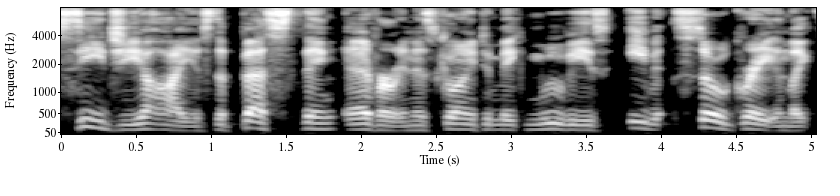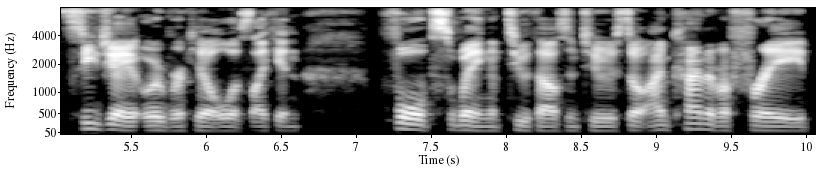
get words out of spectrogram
CGI is the best thing ever and is going to make movies even so great and like CGI overkill was like in full swing of 2002 so I'm kind of afraid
